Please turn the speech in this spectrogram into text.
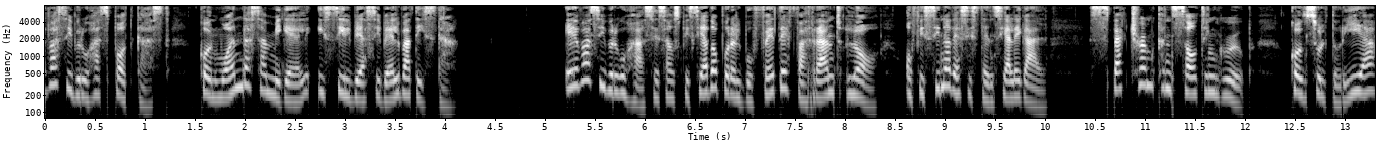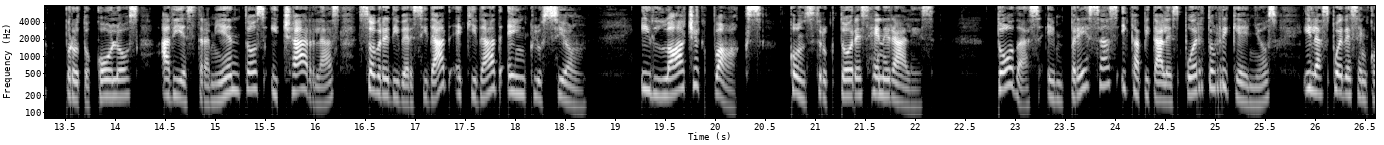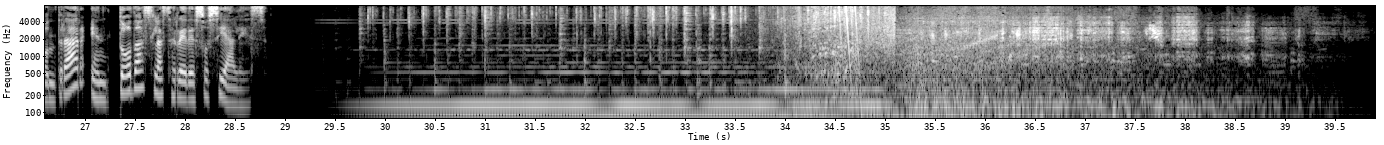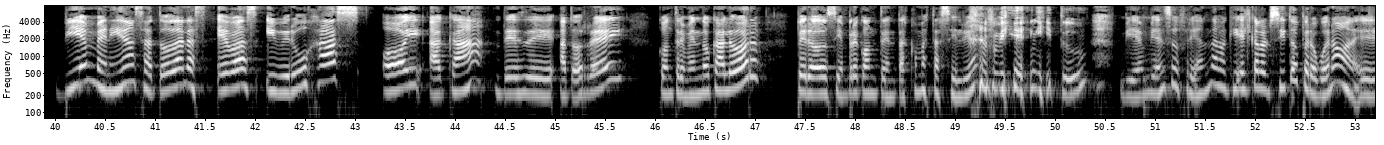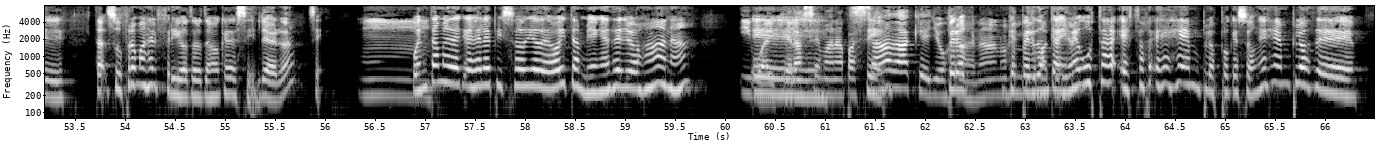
Evas y Brujas Podcast con Wanda San Miguel y Silvia Cibel Batista. Evas y Brujas es auspiciado por el bufete Farrant Law, Oficina de Asistencia Legal, Spectrum Consulting Group, consultoría, protocolos, adiestramientos y charlas sobre diversidad, equidad e inclusión, y Logic Box, constructores generales. Todas empresas y capitales puertorriqueños y las puedes encontrar en todas las redes sociales. Bienvenidas a todas las Evas y Brujas. Hoy acá desde Atorrey con tremendo calor, pero siempre contentas. ¿Cómo estás, Silvia? Bien, ¿y tú? Bien, bien, sufriendo aquí el calorcito, pero bueno, eh, sufro más el frío, te lo tengo que decir. ¿De verdad? Sí. Mm, Cuéntame de qué es el episodio de hoy. También es de Johanna. igual que la Eh, semana pasada, que Pero, Johanna nos que, perdón, que a mí me gustan estos ejemplos porque son ejemplos de,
